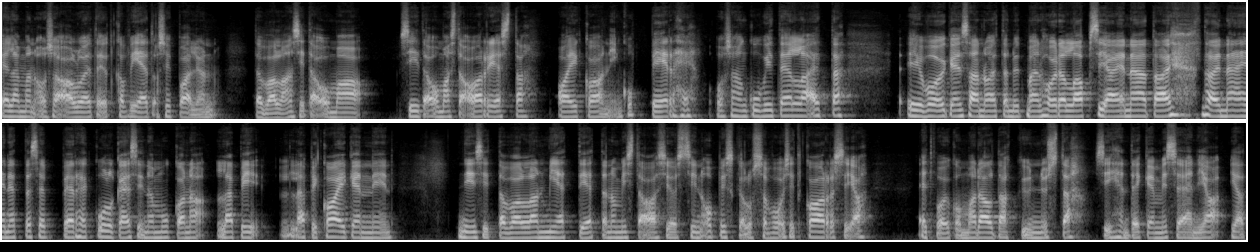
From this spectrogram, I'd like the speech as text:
elämän osa-alueita, jotka vie tosi paljon tavallaan sitä omaa, siitä omasta arjesta aikaa, niin kuin perhe, osaan kuvitella, että ei voi oikein sanoa, että nyt mä en hoida lapsia enää tai, tai näin, että se perhe kulkee siinä mukana läpi, läpi kaiken, niin, niin sitten tavallaan miettii, että no mistä asioista siinä opiskelussa voisit karsia, että voiko madaltaa kynnystä siihen tekemiseen ja, ja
